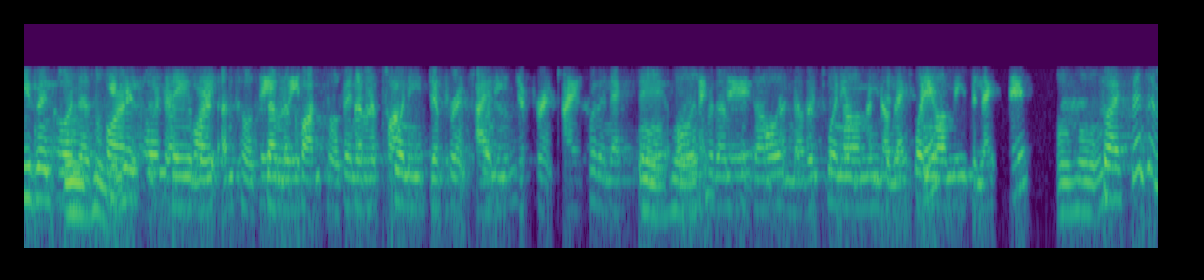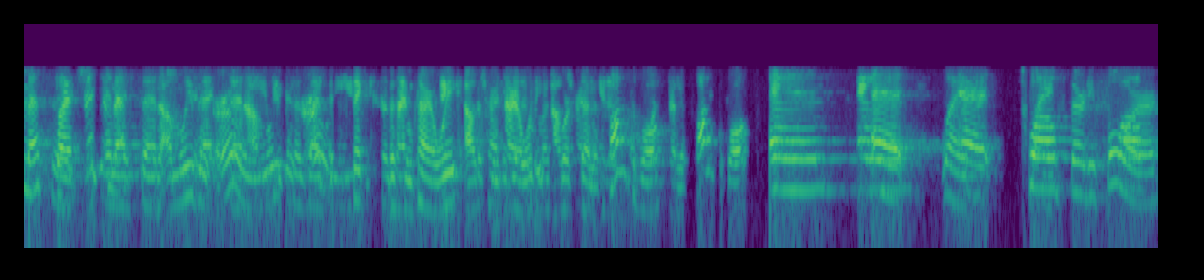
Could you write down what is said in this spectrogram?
even going as Mhm. far Even as to going stay late until stay seven late o'clock to finish 7 twenty different 20 items different items for the next day, Mhm. only for them to dump for another them twenty on me the another next 20 day. on me the next day. Mm-hmm. So I sent a message So I sent a and I said I'm leaving and I said, early I'm leaving because I've been early sick because this I've been entire sick week. I'll this try to entire get as week. much I'll work try to done as get as much possible. work done as possible. And And at like at twelve thirty four,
